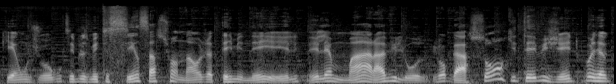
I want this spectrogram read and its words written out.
Que é um jogo simplesmente sensacional. Já terminei ele. Ele é maravilhoso. Jogar só que teve gente, por exemplo,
